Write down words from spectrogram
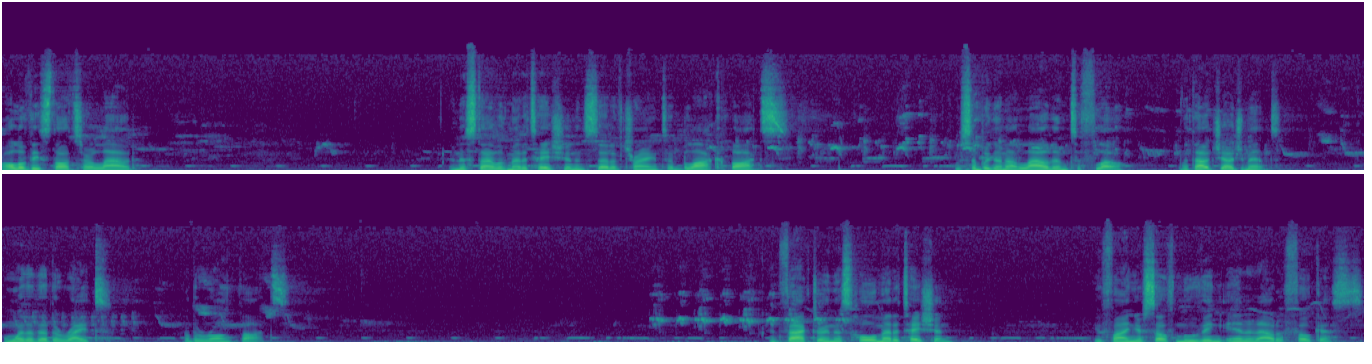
All of these thoughts are allowed. In this style of meditation, instead of trying to block thoughts, we're simply going to allow them to flow without judgment on whether they're the right or the wrong thoughts. In fact, during this whole meditation, you find yourself moving in and out of focus.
